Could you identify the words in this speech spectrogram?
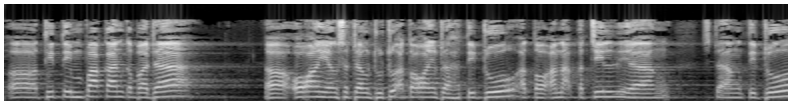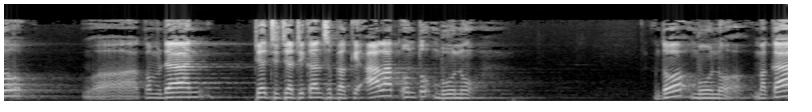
uh, ditimpakan kepada uh, orang yang sedang duduk atau orang yang sudah tidur atau anak kecil yang sedang tidur, kemudian dia dijadikan sebagai alat untuk membunuh, untuk membunuh. Maka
